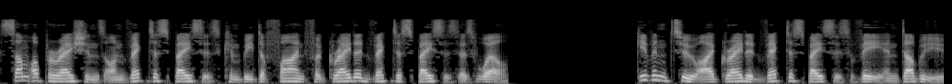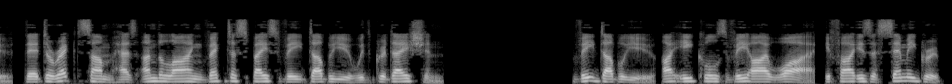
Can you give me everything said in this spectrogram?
Some operations on vector spaces can be defined for graded vector spaces as well. Given two I-graded vector spaces V and W, their direct sum has underlying vector space VW with gradation, VW I equals VIY. If I is a semigroup,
